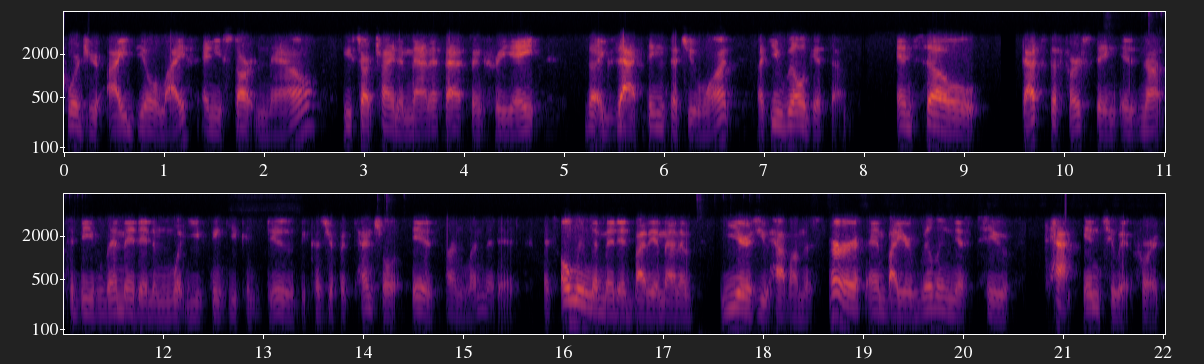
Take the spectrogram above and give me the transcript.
towards your ideal life and you start now, you start trying to manifest and create the exact things that you want, like you will get them. And so that's the first thing is not to be limited in what you think you can do because your potential is unlimited. It's only limited by the amount of years you have on this earth and by your willingness to tap into it for its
